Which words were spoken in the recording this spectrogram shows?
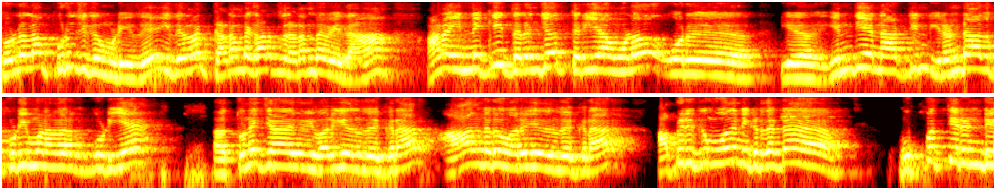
சொல்லலாம் புரிஞ்சுக்க முடியுது. இதெல்லாம் கடந்த காலத்துல நடந்தவை தான் ஆனா இன்னைக்கு தெரிஞ்சோ தெரியாமலோ ஒரு இந்திய நாட்டின் இரண்டாவது குடிமகனாக இருக்கக்கூடிய துணை ஜனாதிபதி வருகை தந்திருக்கிறார். ஆளுநரும் வருகை தந்திருக்கிறார். அப்படி இருக்கும்போது நீ கிட்டத்தட்ட முப்பத்தி ரெண்டு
